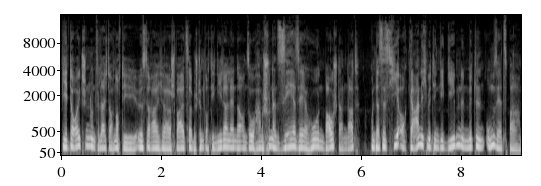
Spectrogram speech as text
Wir Deutschen und vielleicht auch noch die Österreicher, Schweizer, bestimmt auch die Niederländer und so haben schon einen sehr, sehr hohen Baustandard. Und das ist hier auch gar nicht mit den gegebenen Mitteln umsetzbar.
